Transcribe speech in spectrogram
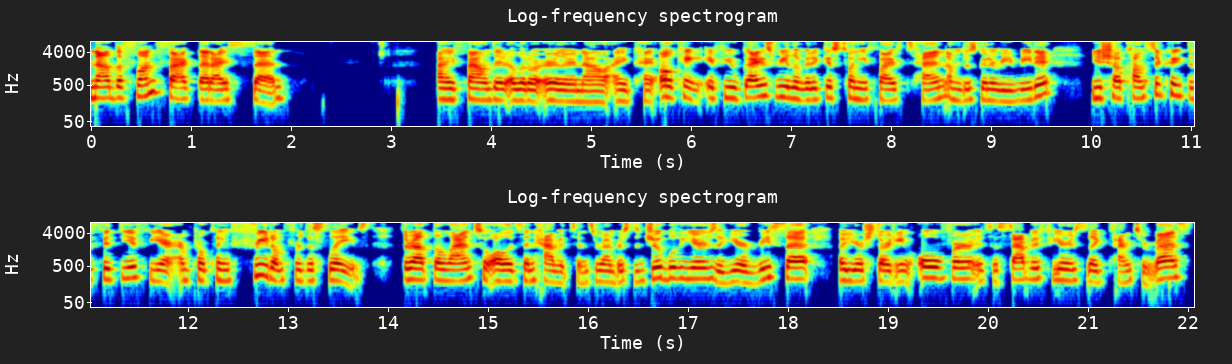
Now the fun fact that I said I found it a little earlier now. I okay, if you guys read Leviticus 25 10, I'm just gonna reread it. You shall consecrate the fiftieth year and proclaim freedom for the slaves throughout the land to all its inhabitants. Remember, the Jubilee year, it's a year of reset, a year starting over. It's a Sabbath year, it's like time to rest.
